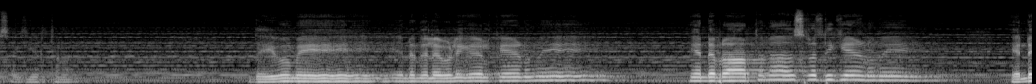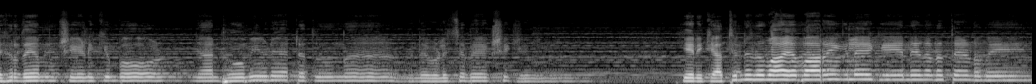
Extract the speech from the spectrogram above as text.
സങ്കീർത്തനം. ദൈവമേ എന്റെ നിലവിളി കേൾക്കണമേ. എന്റെ പ്രാർത്ഥന ശ്രദ്ധിക്കണമേ. എന്റെ ഹൃദയം ക്ഷീണിക്കുമ്പോൾ ഞാൻ ഭൂമിയുടെ അറ്റത്തു നിന്ന് നിന്നെ വിളിച്ചപേക്ഷിക്കും. എനിക്ക് അത്യുന്നതമായ പാറയിലേക്ക് എന്നെ നടത്തണമേ.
